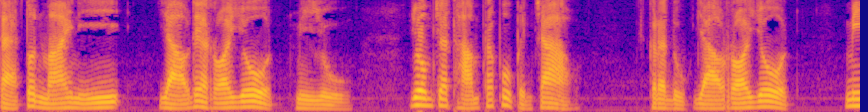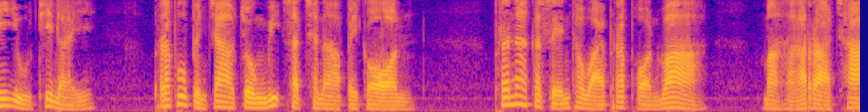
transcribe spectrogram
แต่ต้นไม้นี้ ยาวได้ร้อยโยชน์มีอยู่ โยมจะถามพระผู้เป็นเจ้า กระดูกยาวร้อยโยชน์มีอยู่ที่ไหน พระผู้เป็นเจ้าจงวิสัชนาไปก่อน พระนาคเษนถวายพระพรว่า มหาราชะ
